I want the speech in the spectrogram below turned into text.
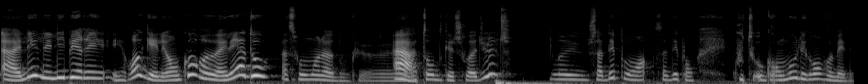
à aller les libérer. Et Rogue, elle est encore, euh, elle est ado à ce moment-là, donc euh, Ah. attendre qu'elle soit adulte, ouais, ça dépend, hein, ça dépend. Écoute, au grand mot, les grands remèdes.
